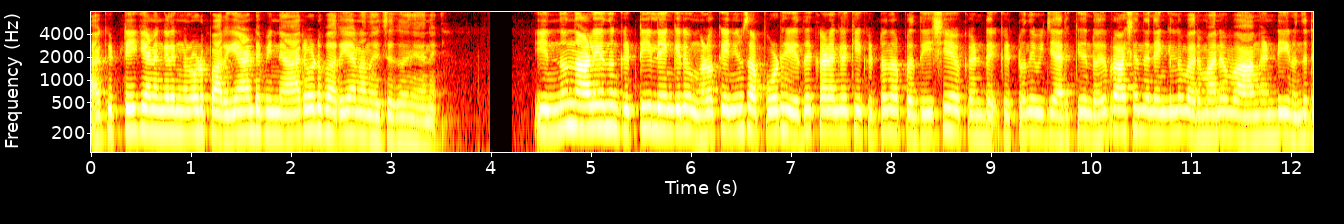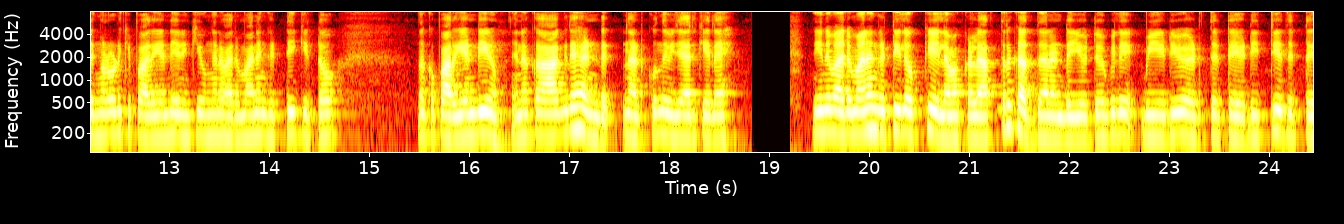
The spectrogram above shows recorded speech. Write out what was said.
ആ കിട്ടിയൊക്കെയാണെങ്കിൽ നിങ്ങളോട് പറയാണ്ട് പിന്നെ ആരോട് പറയാനാണെന്ന് വെച്ചത് ഞാൻ ഇന്നും നാളെയൊന്നും കിട്ടിയില്ലെങ്കിലും നിങ്ങളൊക്കെ ഇനിയും സപ്പോർട്ട് ചെയ്തേക്കാണെങ്കിൽ കിട്ടുന്ന പ്രതീക്ഷയൊക്കെ ഉണ്ട്. കിട്ടുമെന്ന് വിചാരിക്കുന്നുണ്ട്. ഒരു പ്രാവശ്യം തന്നെയെങ്കിലും വരുമാനം വാങ്ങേണ്ടി എന്നിട്ട് നിങ്ങളോട് എനിക്ക് പറയേണ്ടി എനിക്ക് ഇങ്ങനെ വരുമാനം കിട്ടി കിട്ടോ എന്നൊക്കെ പറയേണ്ടിയും എനിക്ക് ആഗ്രഹമുണ്ട്. നടക്കുമെന്ന് വിചാരിക്കല്ലേ? നീന് വരുമാനം കിട്ടിയില്ലൊക്കെ ഇല്ല മക്കളെ. അത്രയ്ക്ക് അധ്വാനമുണ്ട്. യൂട്യൂബിൽ വീഡിയോ എടുത്തിട്ട് എഡിറ്റ് ചെയ്തിട്ട്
